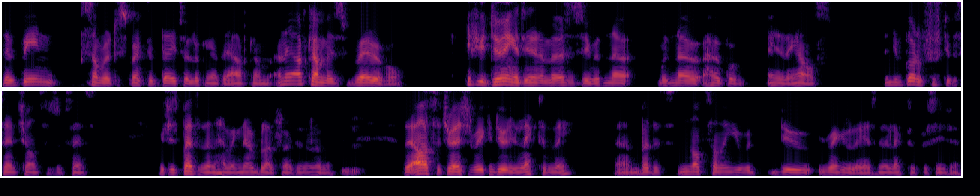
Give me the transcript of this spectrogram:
There have been some retrospective data looking at the outcome, and the outcome is variable. If you're doing it in an emergency with no with no hope of anything else, then you've got a 50% chance of success which is better than having no blood flow to the liver. Mm-hmm. There are situations where you can do it electively, um, but it's not something you would do regularly as an elective procedure.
